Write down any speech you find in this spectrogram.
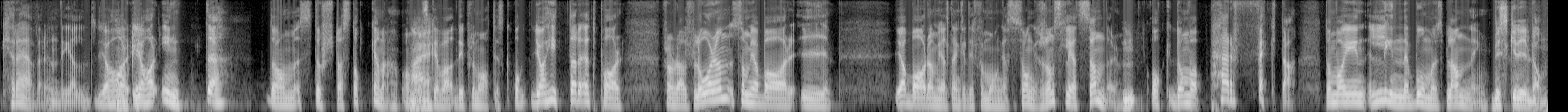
kräver en del. Jag har, Okej. jag har inte de största stockarna om man Nej. ska vara diplomatisk. Och jag hittade ett par från Ralph Lauren som jag bar i jag bar dem helt enkelt i för många säsonger, så de slet sönder. Mm. Och de var perfekta. De var i en linne-bomullsblandning. Beskriv dem.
